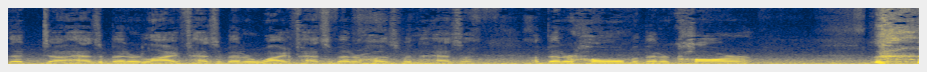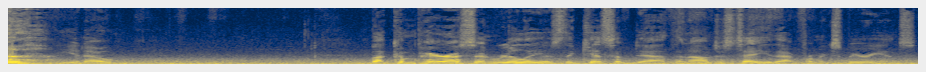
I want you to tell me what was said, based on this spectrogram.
that uh, has a better life, has a better wife, has a better husband, has a, a better home, a better car, you know. But comparison really is the kiss of death, and I'll just tell you that from experience.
